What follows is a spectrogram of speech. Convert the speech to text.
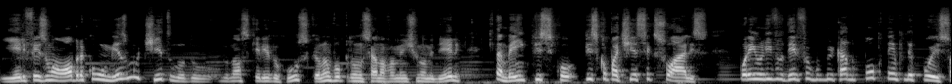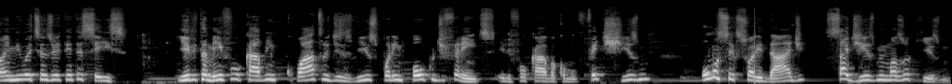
E ele fez uma obra com o mesmo título do, do nosso querido russo, que eu não vou pronunciar novamente o nome dele, que também Psico, Psicopatias Sexuais. Porém, o livro dele foi publicado pouco tempo depois, só em 1886. E ele também focava em quatro desvios, porém pouco diferentes. Ele focava como fetichismo, homossexualidade, sadismo e masoquismo.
